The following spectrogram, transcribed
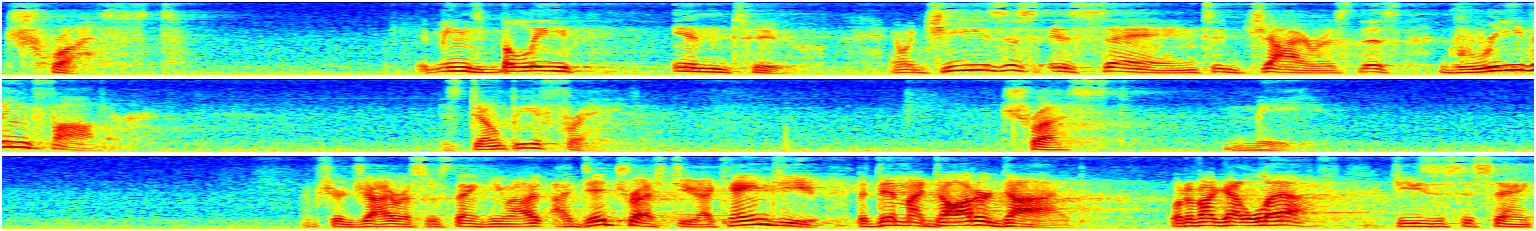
trust. It means believe into. And what Jesus is saying to Jairus, this grieving father, is don't be afraid. Trust me. I'm sure Jairus was thinking, well, I, I did trust you. I came to you, but then my daughter died. What have I got left? Jesus is saying,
